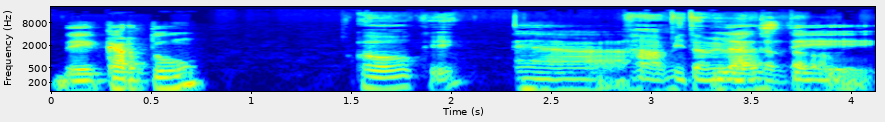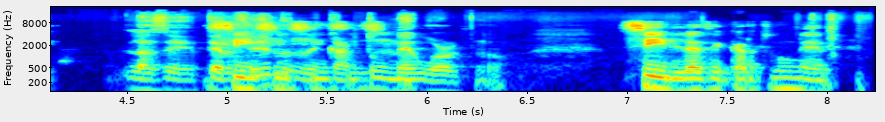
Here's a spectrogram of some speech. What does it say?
de cartoon. Oh, ok. a mí también me de... Las de, te Sí, refieres sí, a las de Cartoon sí. Network, ¿no? Sí, las de Cartoon Network.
